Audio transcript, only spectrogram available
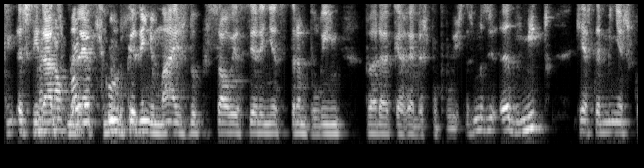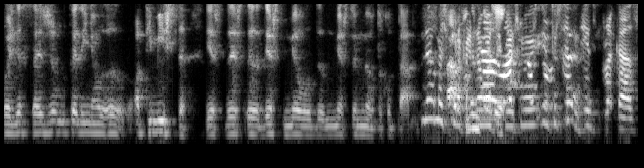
que as cidades merecem um bocadinho mais do que só serem esse trampolim para carreiras populistas. Mas admito que esta minha escolha seja um bocadinho uh, otimista, este, deste, deste, meu, deste meu derrotado. Não, mas por acaso ah, eu acho que é interessante. Por acaso.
